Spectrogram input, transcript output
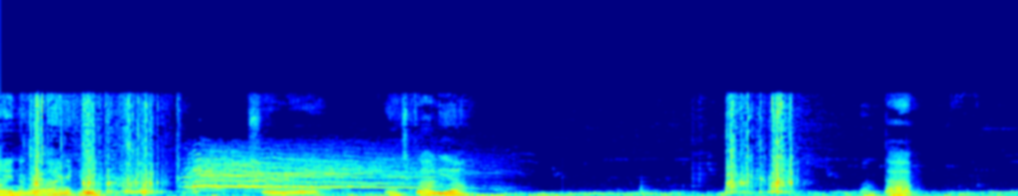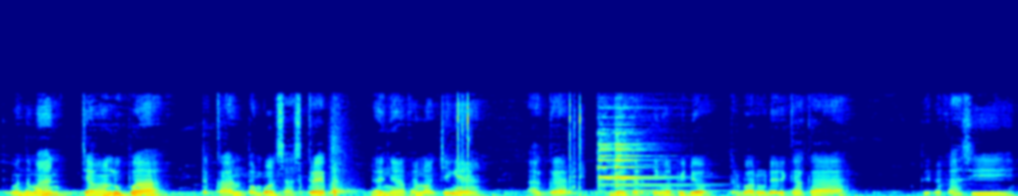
mainan banyak nih. Masya Allah, banyak sekali ya. Mantap. Teman-teman, jangan lupa tekan tombol subscribe dan nyalakan loncengnya agar tidak tertinggal video terbaru dari kakak. Terima kasih.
